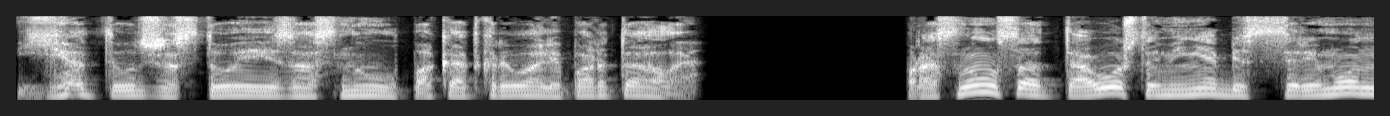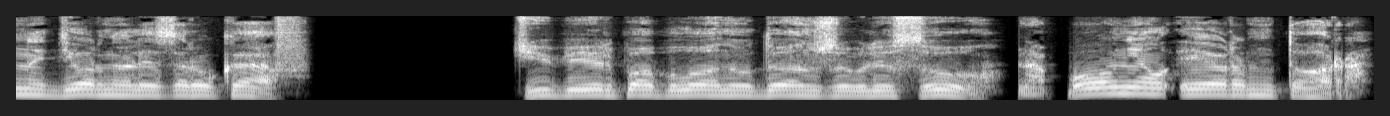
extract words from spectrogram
Я тут же стоя и заснул, пока открывали порталы. Проснулся от того, что меня бесцеремонно дернули за рукав. «Теперь по плану данжа в лесу», — напомнил Эрмтор.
